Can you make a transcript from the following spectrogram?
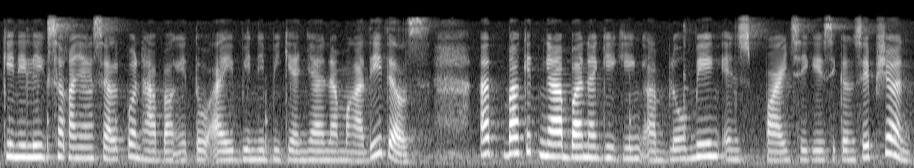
kinilig sa kanyang cellphone habang ito ay binibigyan niya ng mga details. At bakit nga ba nagiging uh, blooming, inspired si Casey Concepcion?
